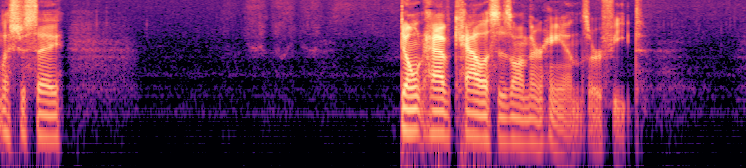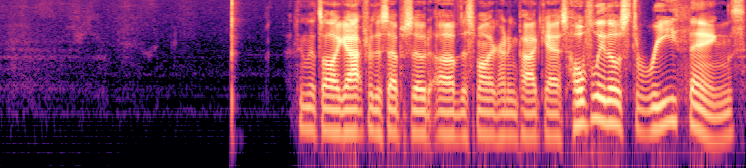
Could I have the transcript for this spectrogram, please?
let's just say, don't have calluses on their hands or feet. I think that's all I got for this episode of the Smallacre Hunting Podcast. Hopefully, those three things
